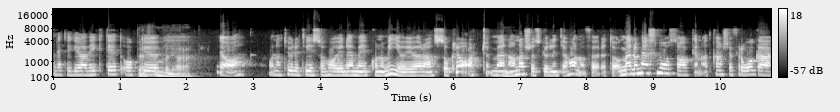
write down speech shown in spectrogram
Det tycker jag är viktigt. Och, det ska man väl göra. Ja, och naturligtvis så har ju det med ekonomi att göra såklart. Men mm. annars så skulle inte jag ha något företag. Men de här små sakerna, att kanske fråga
